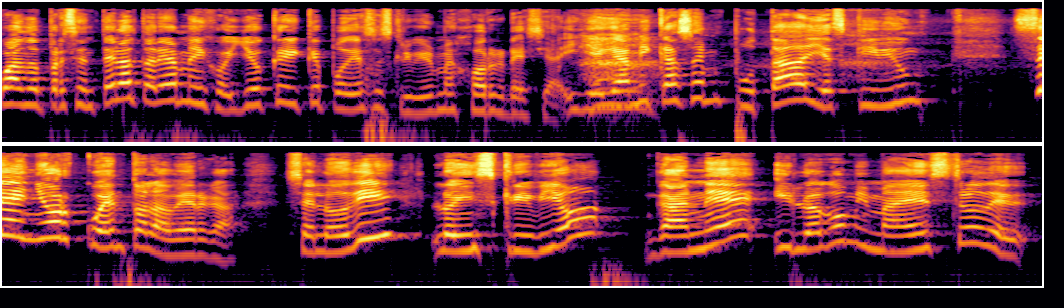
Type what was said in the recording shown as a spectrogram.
cuando presenté la tarea me dijo, yo creí que podías escribir mejor Grecia. Y llegué a mi casa emputada y escribí un señor cuento a la verga. Se lo di, lo inscribió, gané y luego mi maestro de,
